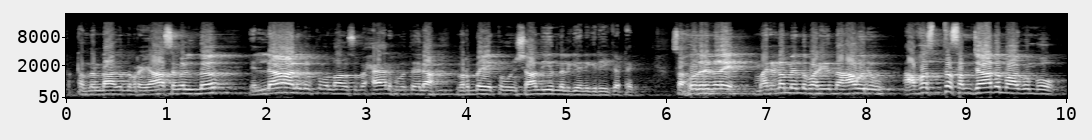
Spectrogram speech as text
പെട്ടെന്നുണ്ടാകുന്ന പ്രയാസങ്ങളിൽ നിന്ന് എല്ലാ ആളുകൾക്കും അള്ളാഹു സുബഹാനുഭവത്തേല നിർഭയത്വവും ശാന്തിയും നൽകി അനുഗ്രഹിക്കട്ടെ. സഹോദരങ്ങളെ മരണം എന്ന് പറയുന്ന ആ ഒരു അവസ്ഥ സംജാതമാകുമ്പോൾ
